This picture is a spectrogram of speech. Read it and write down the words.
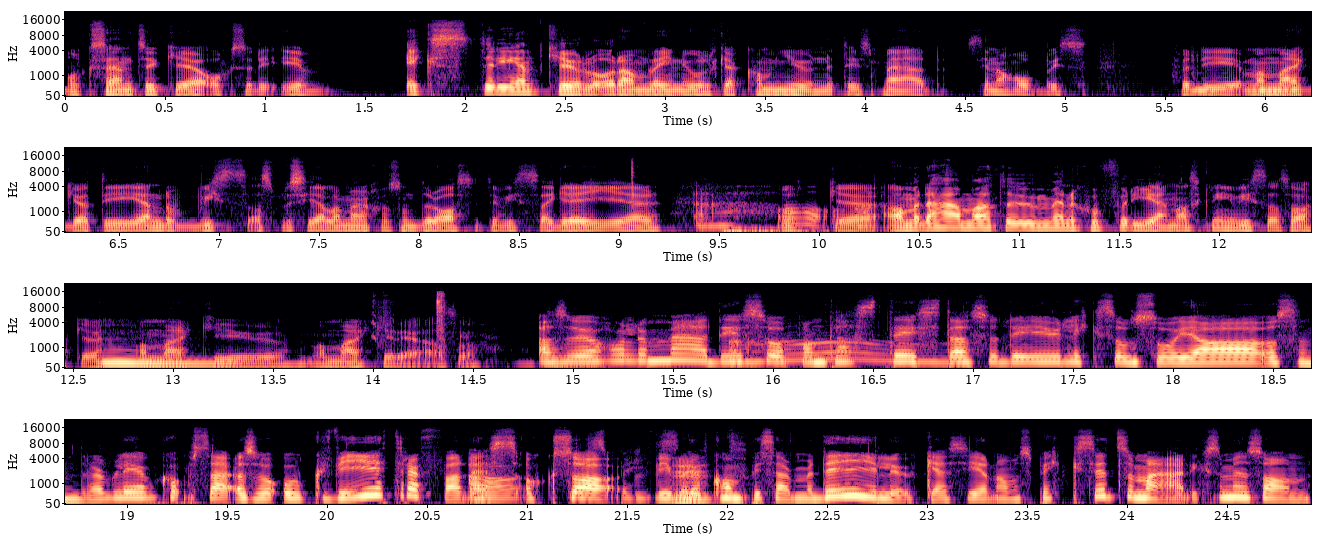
Och sen tycker jag också det är extremt kul att ramla in i olika communities med sina hobbys. För det, man märker ju att det är ändå vissa speciella människor som drar sig till vissa grejer. Och eh, ja men det här med att människor förenas kring vissa saker, man märker ju, man märker det alltså. Alltså jag håller med, det är så fantastiskt. Alltså det är ju liksom så jag och Sandra blev kompisar, alltså, och vi träffades Ja, också. Vi blev kompisar med dig Lukas genom Spexet som är liksom en sån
